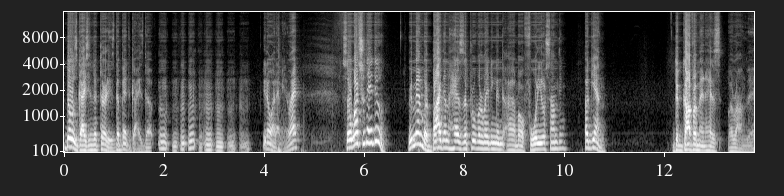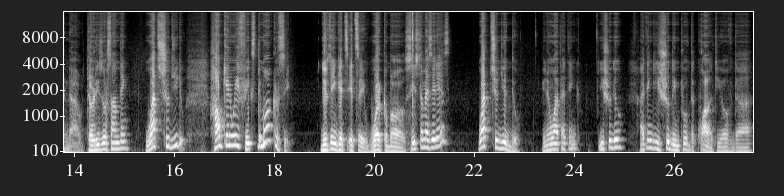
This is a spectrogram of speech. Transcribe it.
Those guys in the 30s, the bad guys, the mm, mm, mm, you know what I mean, right? So what should they do? Remember, Biden has approval rating in uh, about 40 or something. Again, the government has around in the 30s or something. What should you do? How can we fix democracy? Do you think it's it's a workable system as it is? What should you do? You know what I think you should do? I think you should improve the quality of the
